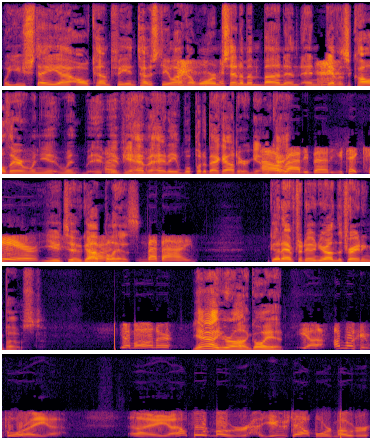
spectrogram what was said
Well, you stay uh, all comfy and toasty like a warm cinnamon bun, and, and give us a call there when you when if, if you haven't had any, we'll put it back out there again. Okay. All righty, buddy. You take care. You too. God bless. Bye bye. Good afternoon. You're on the Trading Post. Yeah, am I on there? Yeah, you're on. Go ahead. Yeah, I'm looking for a uh, a outboard motor, a used outboard motor,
